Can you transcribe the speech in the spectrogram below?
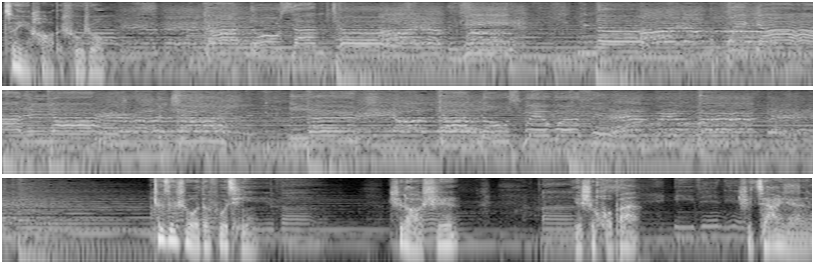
最好的初中。这就是我的父亲，是老师，也是伙伴，是家人，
